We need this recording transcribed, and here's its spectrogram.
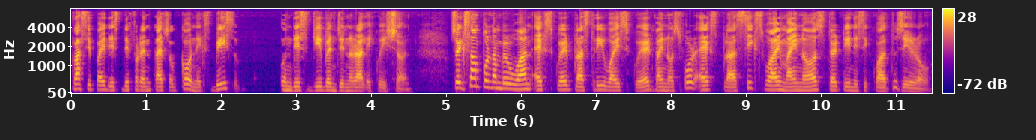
classify these different types of conics based on this given general equation. So example number 1, x squared plus 3y squared minus 4x plus 6y minus 13 is equal to 0.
